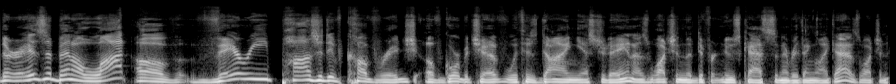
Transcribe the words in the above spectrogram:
There has been a lot of very positive coverage of Gorbachev with his dying yesterday, and I was watching the different newscasts and everything like that. I was watching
